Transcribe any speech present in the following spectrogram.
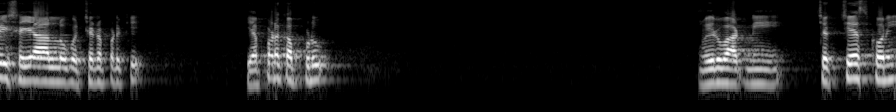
విషయాల్లోకి వచ్చేటప్పటికీ ఎప్పటికప్పుడు మీరు వాటిని చెక్ చేసుకొని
